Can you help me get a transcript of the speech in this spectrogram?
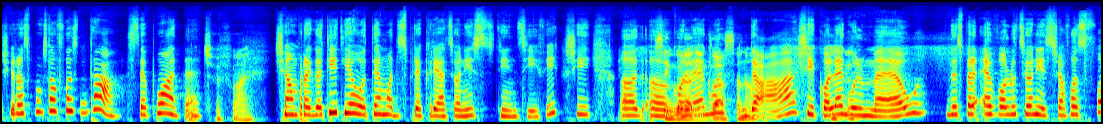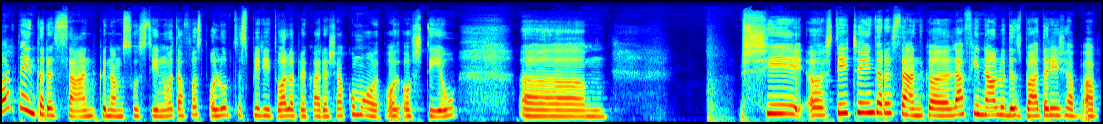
Și răspunsul a fost da, se poate. Ce fain. Și am pregătit eu o temă despre creaționism științific și uh, uh, colegul, clasă, nu? da, și colegul meu despre evoluționism. Și a fost foarte interesant când am susținut, a fost o luptă spirituală pe care și acum o, o, o știu. Uh, și uh, știi ce e interesant? Că la finalul dezbaterii și a, a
